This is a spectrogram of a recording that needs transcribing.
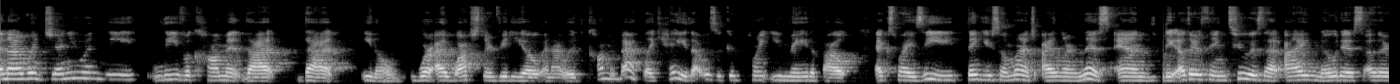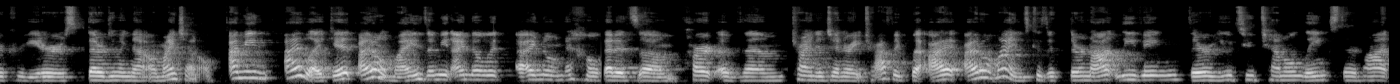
and i would genuinely leave a comment that that you know, where I watched their video and I would comment back like, hey, that was a good point you made about XYZ. Thank you so much. I learned this. And the other thing too is that I notice other creators that are doing that on my channel. I mean, I like it. I don't mind. I mean, I know it, I know now that it's um, part of them trying to generate traffic, but I, I don't mind because if they're not leaving their YouTube channel links, they're not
